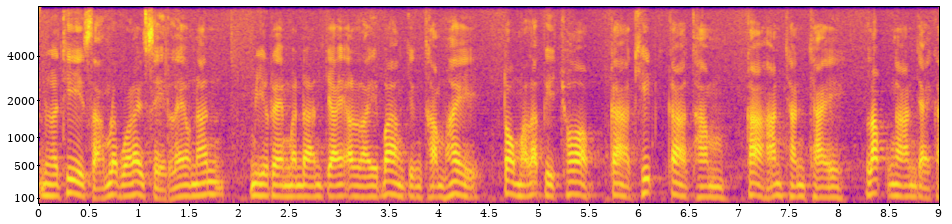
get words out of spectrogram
เนื้อที่3ามร้อยกว่าไร่เศษแล้วนั้น มีแรงบันดาลใจอะไรบ้างจึงทำให้ต้องมารับผิดชอบกล้าคิดกล้าทำกล้าหาญชันชัย รับงานใหญ่ข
